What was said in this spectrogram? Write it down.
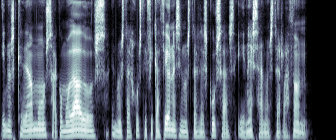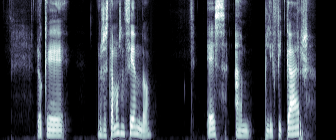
y nos quedamos acomodados en nuestras justificaciones y nuestras excusas y en esa nuestra razón, lo que nos estamos haciendo es amplificar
